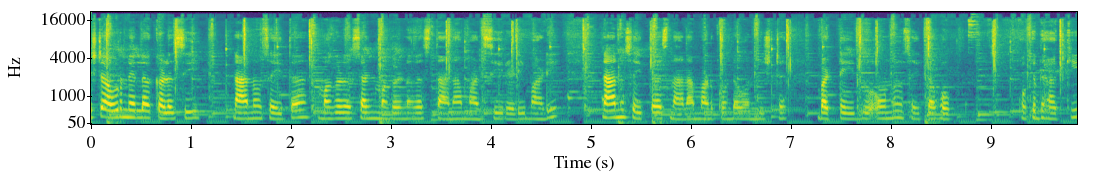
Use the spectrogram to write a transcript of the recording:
ಇಷ್ಟು ಅವ್ರನ್ನೆಲ್ಲ ಕಳಿಸಿ ನಾನು ಸಹಿತ ಮಗಳ ಸಣ್ಣ ಮಗಳನ್ನಾಗ ಸ್ನಾನ ಮಾಡಿಸಿ ರೆಡಿ ಮಾಡಿ ನಾನು ಸಹಿತ ಸ್ನಾನ ಮಾಡ್ಕೊಂಡ ಒಂದಿಷ್ಟು ಬಟ್ಟೆ ಇದ್ದು ಅವನು ಸಹಿತ ಹೋಗಿ ಒಗೆದು ಹಾಕಿ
